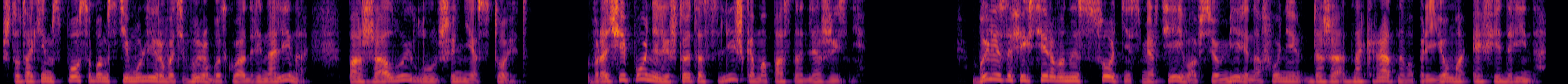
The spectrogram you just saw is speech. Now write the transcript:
что таким способом стимулировать выработку адреналина, пожалуй, лучше не стоит. Врачи поняли, что это слишком опасно для жизни. Были зафиксированы сотни смертей во всем мире на фоне даже однократного приема эфедрина.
